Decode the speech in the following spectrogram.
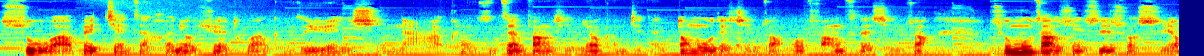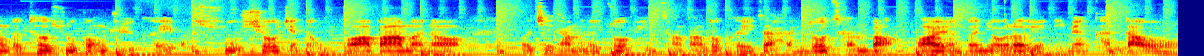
树啊，被剪成很有趣的图案，可能是圆形啊，可能是正方形，也有可能剪成动物的形状或房子的形状。树木造型师所使用的特殊工具，可以把树修剪得五花八门哦。而且他们的作品常常都可以在很多城堡、花园跟游乐园里面看到哦。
